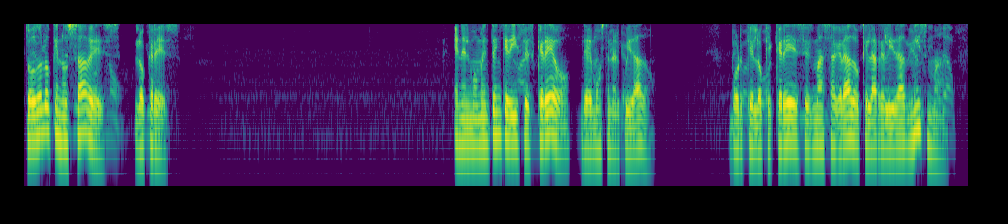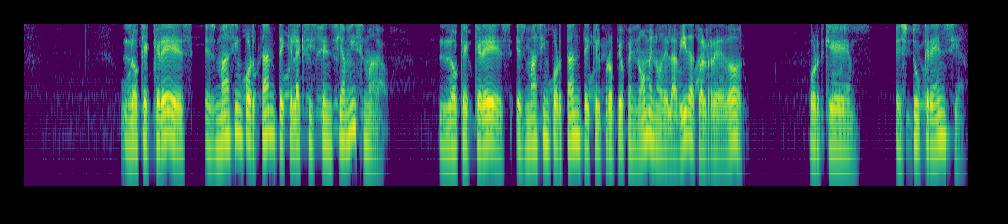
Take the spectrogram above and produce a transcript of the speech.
Todo lo que no sabes, lo crees. En el momento en que dices creo, debemos tener cuidado, porque lo que crees es más sagrado que la realidad misma. Lo que crees es más importante que la existencia misma. Lo que crees es más importante que el propio fenómeno de la vida a tu alrededor, porque es tu creencia.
